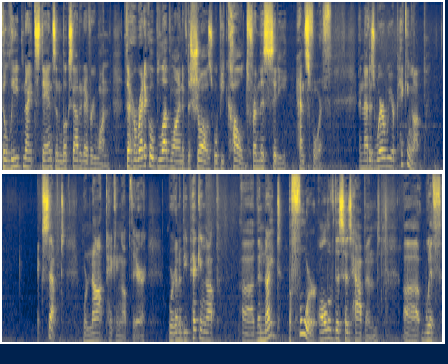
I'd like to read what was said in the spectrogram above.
The lead knight stands and looks out at everyone. The heretical bloodline of the Shaws will be culled from this city henceforth. And that is where we are picking up. Except we're not picking up there. We're going to be picking up uh, the night before all of this has happened uh, with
